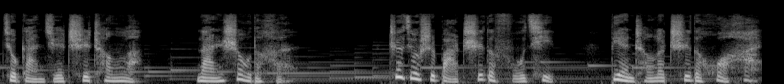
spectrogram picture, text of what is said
就感觉吃撑了，难受的很。这就是把吃的福气变成了吃的祸害。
